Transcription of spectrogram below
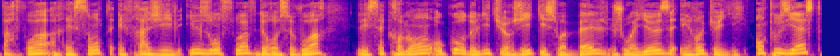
parfois récente et fragile. Ils ont soif de recevoir les sacrements au cours de liturgie qui soient belles, joyeuses et recueillies. Enthousiastes,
